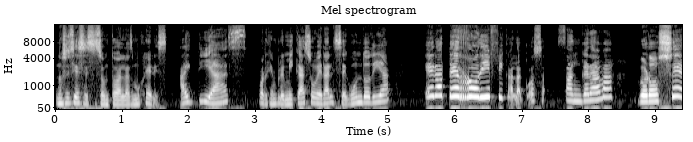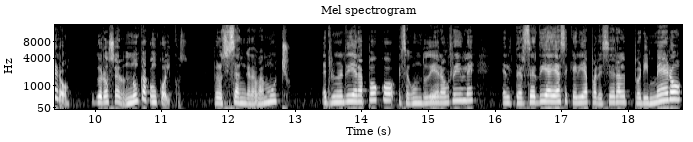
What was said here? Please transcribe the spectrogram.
no sé si esas son todas las mujeres, hay días, por ejemplo, en mi caso era el segundo día, era terrorífica la cosa, sangraba grosero, grosero, nunca con cólicos, pero sí sangraba mucho. El primer día era poco, el segundo día era horrible, el tercer día ya se quería parecer al primero,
